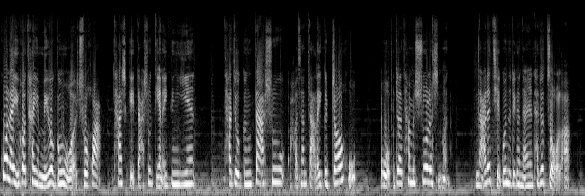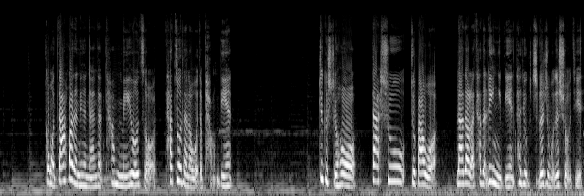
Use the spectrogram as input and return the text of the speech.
过来以后，他也没有跟我说话，他是给大叔点了一根烟，他就跟大叔好像打了一个招呼，我不知道他们说了什么。拿着铁棍的这个男人他就走了，跟我搭话的那个男的他没有走，他坐在了我的旁边。这个时候，大叔就把我拉到了他的另一边，他就指了指我的手机，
